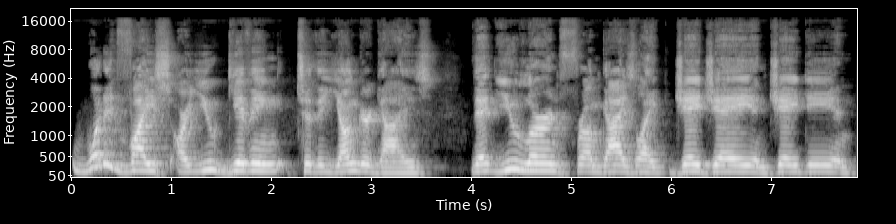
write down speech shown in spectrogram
What advice are you giving to the younger guys? that you learned from guys like JJ and JD and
